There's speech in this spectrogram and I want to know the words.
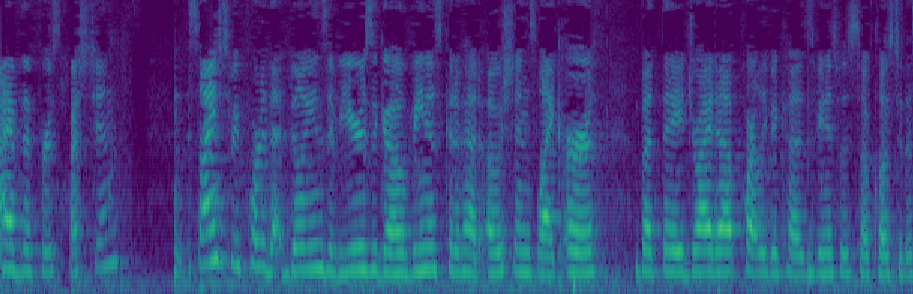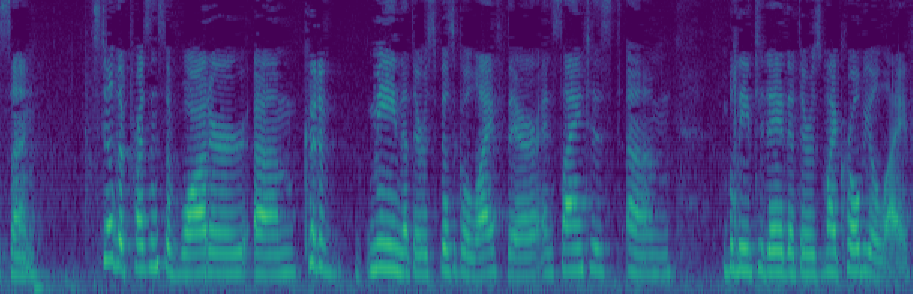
I have the first question. Scientists reported that billions of years ago, Venus could have had oceans like Earth, but they dried up partly because Venus was so close to the sun. Still, the presence of water um, could have mean that there was physical life there, and scientists um, believe today that there's microbial life.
